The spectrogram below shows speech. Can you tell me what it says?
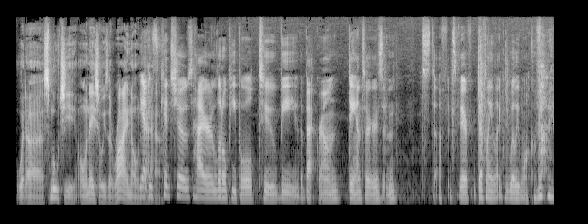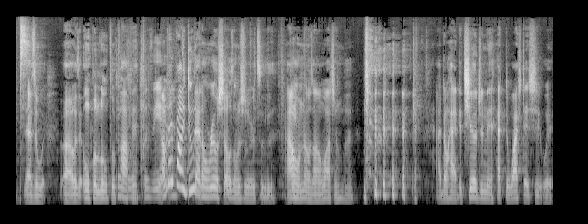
with uh Smoochy on their show. He's a rhino Yeah, now. these kids shows hire little people to be the background dancers and stuff. It's very definitely like Willy Wonka vibes. As a uh, was it Oompa Loompa popping? yeah. I mean, they probably do that on real shows. I'm sure too. I don't know, 'cause I don't watch them, but I don't have the children that have to watch that shit with.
